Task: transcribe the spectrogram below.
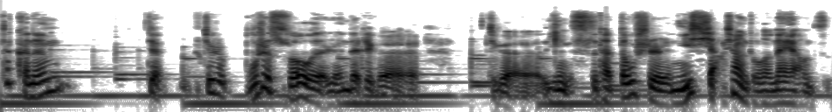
他可能就就是不是所有的人的这个这个隐私，他都是你想象中的那样子。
